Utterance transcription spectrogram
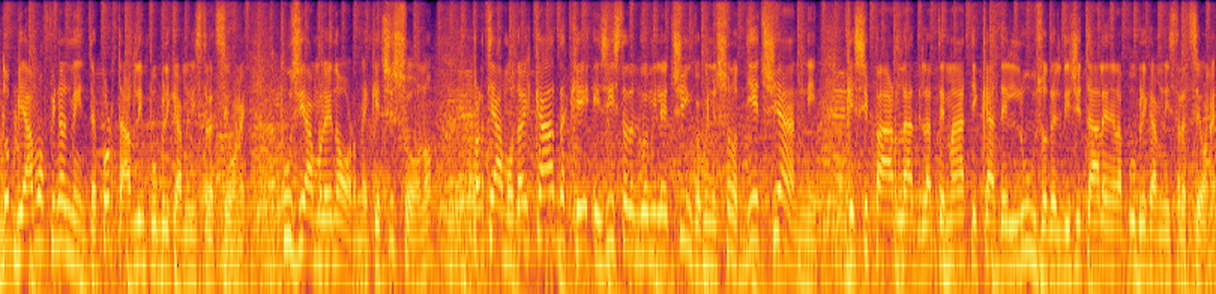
dobbiamo finalmente portarla in pubblica amministrazione, usiamo le norme che ci sono, partiamo dal CAD che esiste dal 2005, quindi sono 10 anni che si parla della tematica dell'uso del digitale nella pubblica amministrazione.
